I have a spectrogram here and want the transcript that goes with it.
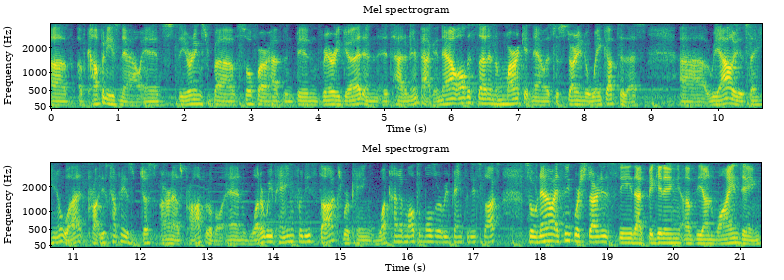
of, of companies now, and it's the earnings uh, so far have been, been very good, and it's had an impact. And now all of a sudden the market now is just starting to wake up to this uh, reality is saying, you know what, Pro- these companies just aren't as profitable. And what are we paying for these stocks? We're paying what kind of multiples are we paying for these stocks? So now I think we're starting to see that beginning of the unwinding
